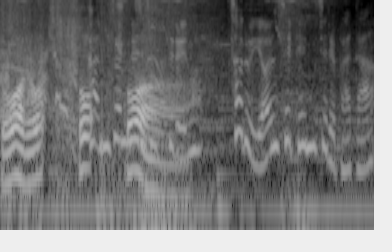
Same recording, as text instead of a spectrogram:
좋아 좋아 감전 좋아 서로 연쇄 데미지를 받아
